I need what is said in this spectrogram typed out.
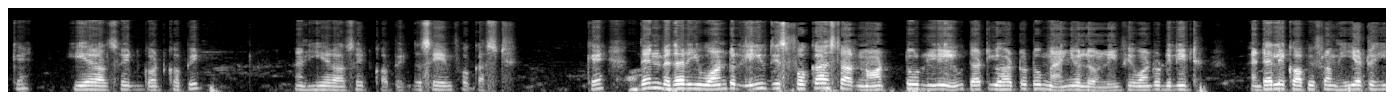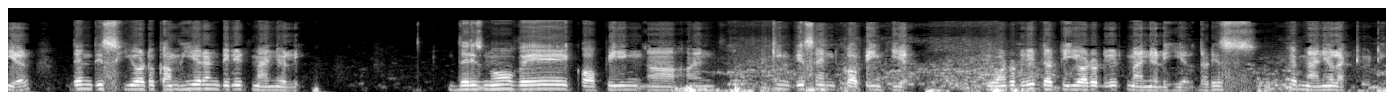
Okay. Here also it got copied and here also it copied the same forecast. Okay. Then whether you want to leave this forecast or not to leave that you have to do manually only. If you want to delete entirely copy from here to here then this you have to come here and delete manually there is no way copying uh, and this and copying here you want to delete that you have to delete manually here that is a manual activity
